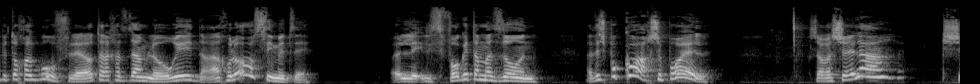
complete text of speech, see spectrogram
בתוך הגוף, להעלות הלחץ דם, להוריד, אנחנו לא עושים את זה. לספוג את המזון, אז יש פה כוח שפועל. עכשיו השאלה, כש...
